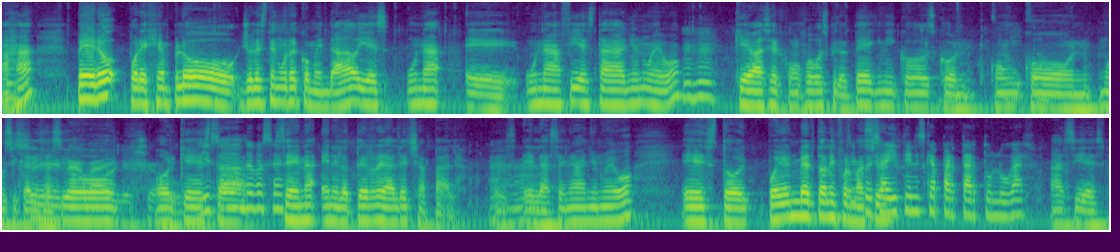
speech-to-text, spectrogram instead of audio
Ajá, pero, por ejemplo, yo les tengo un recomendado y es una, eh, una fiesta de Año Nuevo que va a ser con juegos pirotécnicos, con, con, con musicalización, orquesta, cena en el Hotel Real de Chapala. Es la cena de Año Nuevo esto pueden ver toda la información. Sí, pues ahí tienes que apartar tu lugar. Así es.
